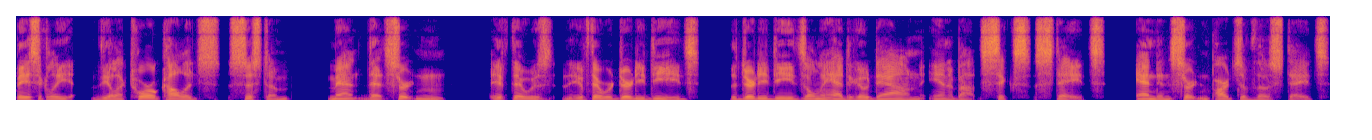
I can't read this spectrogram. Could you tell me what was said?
basically the electoral college system meant that certain if there was if there were dirty deeds, the dirty deeds only had to go down in about 6 states and in certain parts of those states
